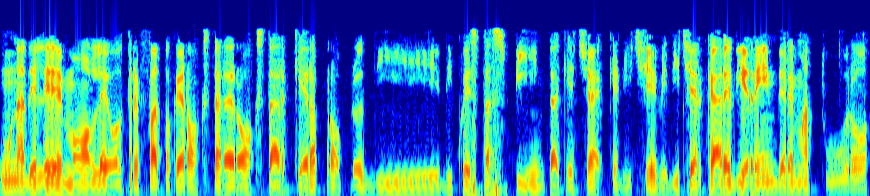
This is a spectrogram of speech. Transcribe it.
una delle molle oltre al fatto che Rockstar è Rockstar che era proprio di, di questa spinta che c'è che dicevi di cercare di rendere maturo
